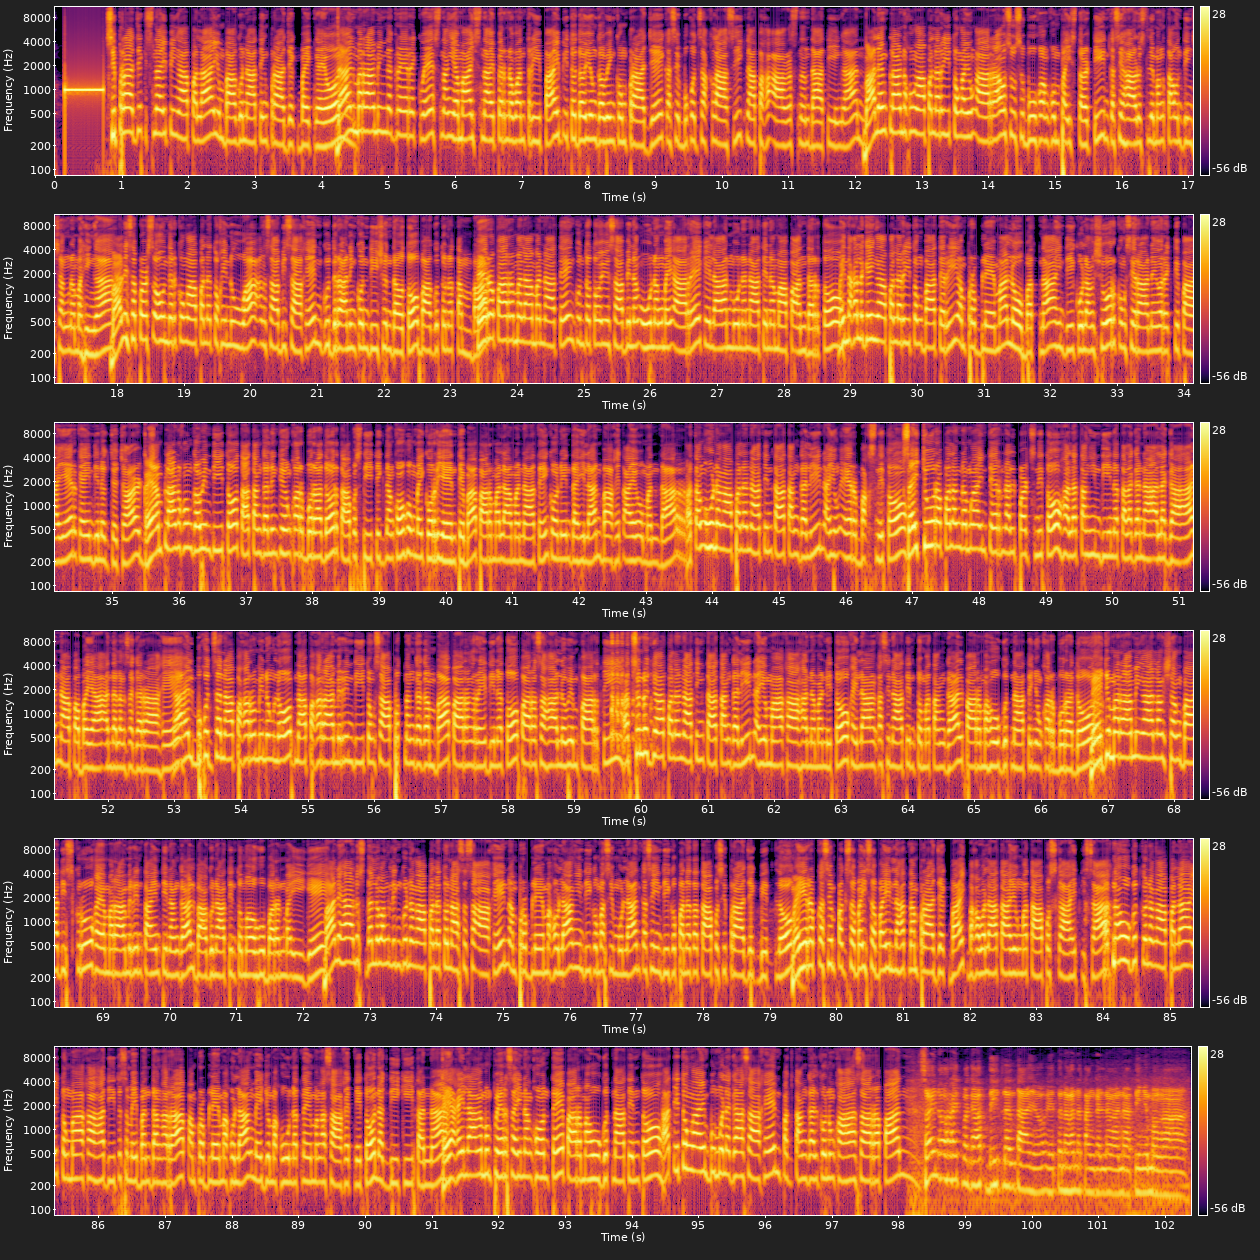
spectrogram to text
Si Project Sniping nga pala, yung bago nating project bike ngayon. Dahil maraming nagre-request ng Yamaha Sniper na 135, ito daw yung gawin kong project kasi bukod sa classic, napakaangas ng datingan. Bale, ang plano ko nga pala rito ngayong araw, susubukan kong pa-startin kasi halos limang taon din siyang namahinga. Bale, sa first owner ko nga pala to kinuha, ang sabi sa akin, good running condition daw to bago to natambak. Pero para malaman natin kung totoo yung sabi ng unang may-ari, kailangan muna natin na mapaandar to. May nakalagay nga pala ritong battery, ang problema, lobat na. Hindi ko lang sure kung sira na yung rectifier kaya hindi nagcha-charge. Kaya ang plano kong gawin dito, tatanggalin ko yung karburador tapos titignan ko kung may kuryente ba para malaman natin kung ano yung dahilan bakit ayaw umandar. At ang una nga pala natin tatanggalin ay yung airbox nito. Sa itsura pa lang ng mga internal parts nito, halatang hindi na talaga naalagaan, napabayaan na lang sa garahe. Dahil bukod sa napakarumi ng loob, napakarami rin ditong sapot ng gagamba, parang ready na to para sa Halloween party. At sunod nga pala nating tatanggalin ay yung mga kaha naman nito. Kailangan kasi natin to matanggal para mahugot natin yung karburador. Medyo marami nga lang siyang body screw kaya marami rin tayong tinanggal bago natin to mahuhubaran maigi. Bale halos dalawang linggo na nga pala to nasa sa akin. Ang problema ko lang hindi ko masimulan kasi hindi ko pa natatapos si Project Bitlog. Mahirap kasi pagsabay-sabayin lahat ng project bike baka wala tayong matapos kahit isa. At nahugot ko na nga pala itong mga kaha dito sa may bandang harap. Ang problema ko lang medyo makunat na yung mga sakit nito, nagdikitan na. Kaya kailangan mong pwersay ng konti para mahugot natin to. At ito nga yung bumulaga sa akin pagtanggal ko nung kaha sa harapan. So yun, alright, mag-update lang tayo. Ito na nga natanggal na nga natin yung mga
